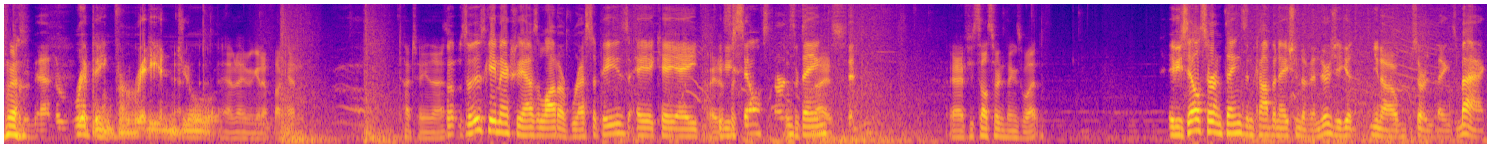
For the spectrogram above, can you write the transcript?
Pretty bad. The ripping Viridian jewel. I'm not even gonna fucking touch any of that. So, so this game actually has a lot of recipes, aka Wait, if you looks- sell certain things, nice. Yeah, if you sell certain things, what? if you sell certain things in combination to vendors, you get you know certain things back.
